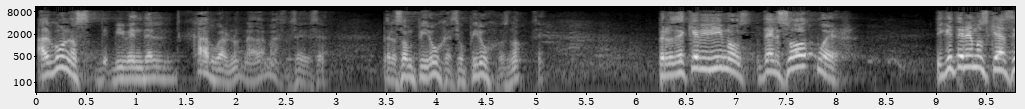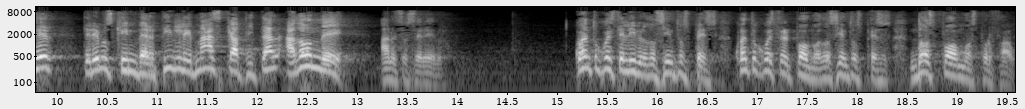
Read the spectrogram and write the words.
Algunos viven del hardware, ¿no? Nada más. pero son pirujas o pirujos, ¿no? Pero ¿de qué vivimos? Del software. ¿Y qué tenemos que hacer? Tenemos que invertirle más capital. ¿A dónde? A nuestro cerebro. ¿Cuánto cuesta el libro? 200 pesos. ¿Cuánto cuesta el pomo? 200 pesos. Dos pomos, por favor.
